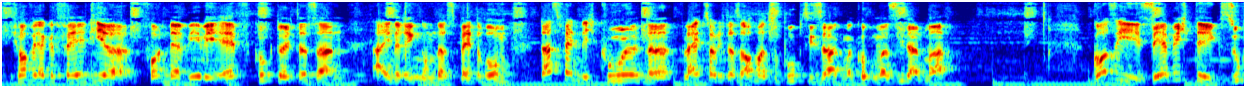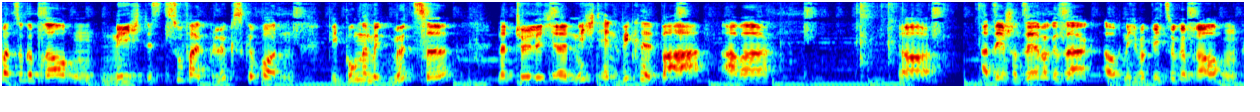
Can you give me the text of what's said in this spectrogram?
Ich hoffe, er gefällt ihr. Von der WWF. Guckt euch das an. Ein Ring um das Bett rum. Das fände ich cool. Ne? Vielleicht sollte ich das auch mal zu Pupsi sagen. Mal gucken, was sie dann macht. Gossi, sehr wichtig, super zu gebrauchen. Nicht, ist Zufall Glücks geworden. Die Bunge mit Mütze natürlich äh, nicht entwickelbar, aber ja, hat sie ja schon selber gesagt, auch nicht wirklich zu gebrauchen.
